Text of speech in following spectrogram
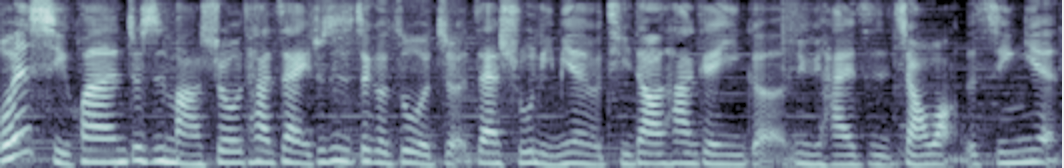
我很喜欢，就是马修他在，就是这个作者在书里面有提到他跟一个女孩子交往的经验。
